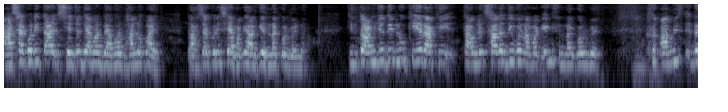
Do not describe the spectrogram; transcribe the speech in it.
আশা করি তার সে যদি আমার ব্যবহার ভালো পায় তো আশা করি সে আমাকে আর ঘেন্না করবে না। কিন্তু আমি যদি লুকিয়ে রাখি তাহলে সারা জীবন আমাকে ঘেন্না করবে। আমি সেটা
